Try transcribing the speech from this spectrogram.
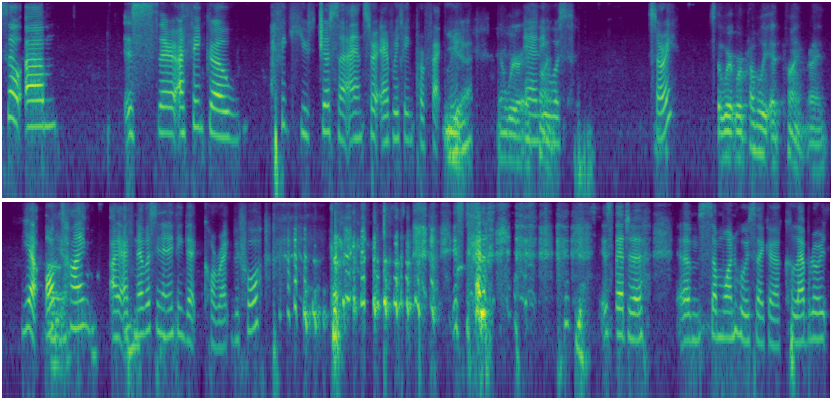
so um is there i think uh i think you just uh, answer everything perfectly. Yeah and we're and it was sorry? So we're, we're probably at time right? Yeah on uh, time i i've mm -hmm. never seen anything that correct before is that yes. is that a, um, someone who is like a collaborate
